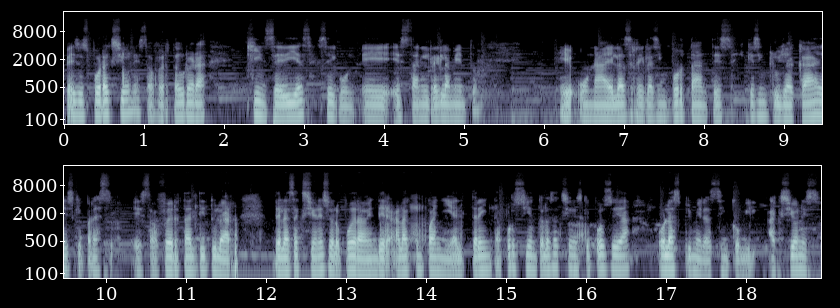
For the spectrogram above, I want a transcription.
pesos por acción. Esta oferta durará 15 días según eh, está en el reglamento. Eh, una de las reglas importantes que se incluye acá es que para esta oferta el titular de las acciones solo podrá vender a la compañía el 30% de las acciones que posea o las primeras 5.000 acciones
